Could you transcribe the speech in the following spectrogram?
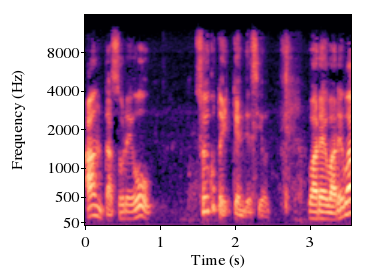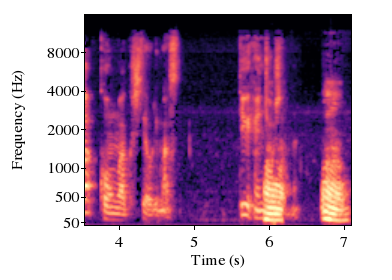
あんたそれをそういうこと言ってんですよ。我々は困惑しております。っていう返事をしたのね。うん。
